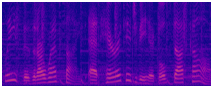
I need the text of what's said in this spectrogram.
Please visit our website at heritagevehicles.com.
